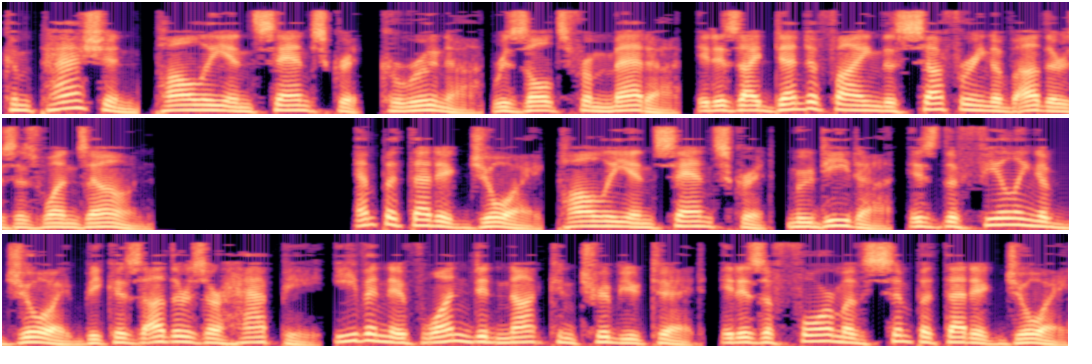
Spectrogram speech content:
Compassion Pali and Sanskrit, karuna results from metta, it is identifying the suffering of others as one's own. Empathetic joy Pali and Sanskrit, mudita, is the feeling of joy because others are happy, even if one did not contribute to it, it is a form of sympathetic joy.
